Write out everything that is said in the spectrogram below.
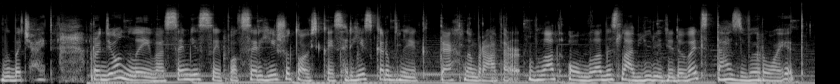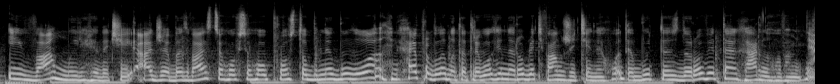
Вибачайте, Родіон Лейва, Сем Єсипов, Сергій Шутовський, Сергій Скарбник, Технобратер, Влад Ом, Владислав Юрій Дідовець та Звероїд. І вам, милі глядачі, адже без вас цього всього просто б не було. Нехай проблеми та тривоги не роблять вам в житті негоди. Будьте здорові та гарного вам дня.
